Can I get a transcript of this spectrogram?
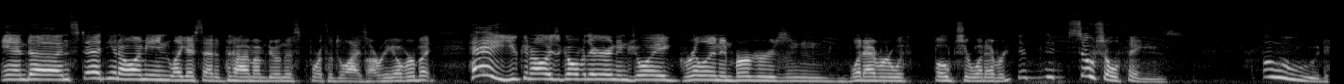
And uh, instead, you know, I mean, like I said at the time I'm doing this, 4th of July is already over, but hey, you can always go over there and enjoy grilling and burgers and whatever with folks or whatever. Social things. Food.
